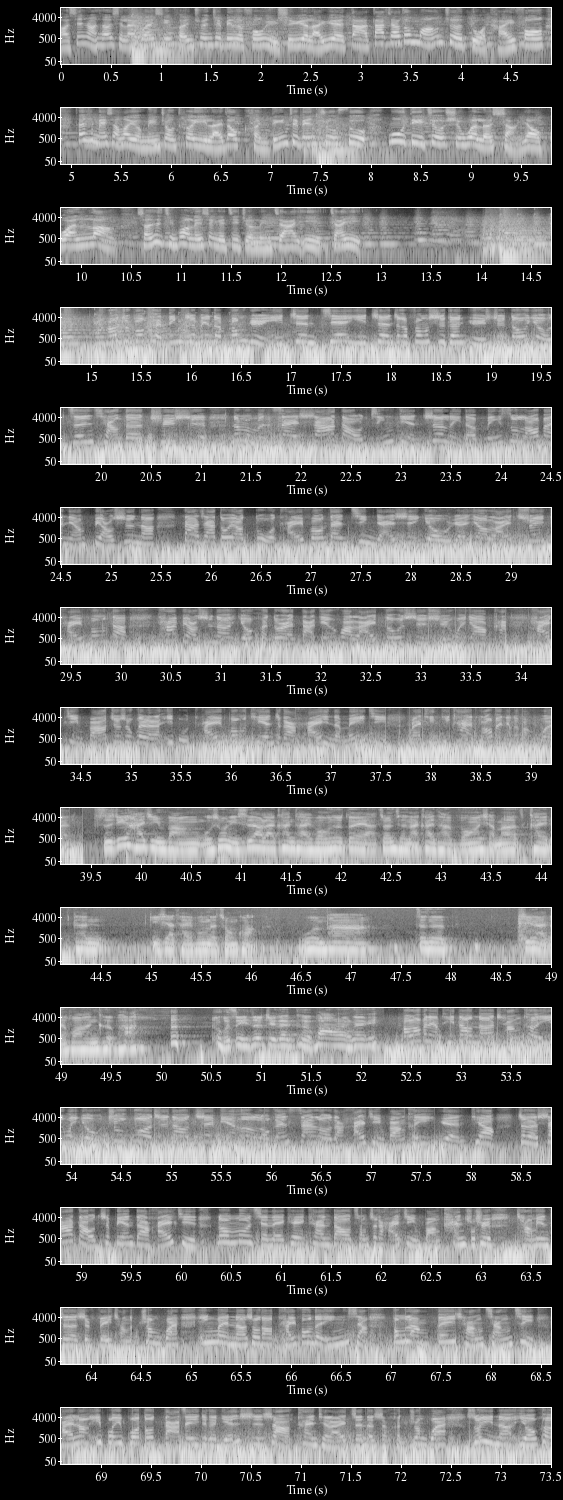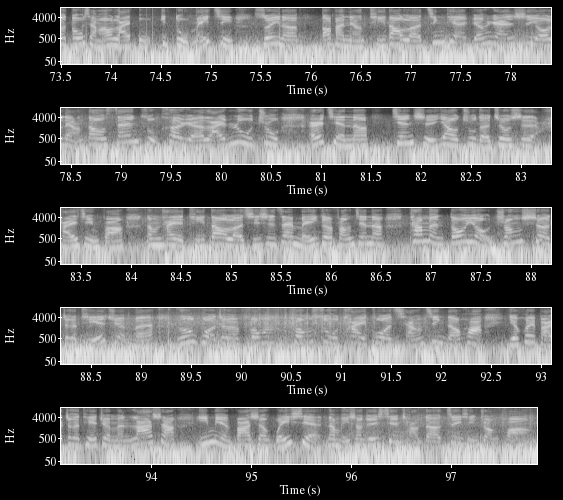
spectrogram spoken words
好，现场消息来关心，恒春这边的风雨是越来越大，大家都忙着躲台风，但是没想到有民众特意来到垦丁这边住宿，目的就是为了想要观浪。详细情况连线给记者林嘉义，嘉义。垦丁这边的风雨一阵接一阵，这个风势跟雨势都有增强的趋势。那么我们在沙岛景点这里的民宿老板表示呢，大家都要躲台风，但竟然是有人要来追台风的。他表示呢，有很多人打电话来都是询问要看海景房，就是为了一睹台风天这个海景的美景。我们来听听看老板娘的访问。紫金海景房，我说你是要来看台风，是对啊，专程来看台风，想要看看。一下台风的状况，我很怕，真的进来的话很可怕，我自己就觉得可怕了嘞。好，老板娘提到呢，常客因为有住过，知道这边景房可以远眺这个沙岛这边的海景。那么目前呢，也可以看到从这个海景房看出去，场面真的是非常的壮观。因为呢，受到台风的影响，风浪非常强劲，海浪一波一波都打在这个岩石上，看起来真的是很壮观。所以呢，游客都想要来睹一睹美景。所以呢，老板娘提到了，今天仍然是有两到三组客人来入住，而且呢，坚持要住的就是海景房。那么他也提到了，其实，在每一个房间呢，他们都有装设这个铁卷门，如果这个风风速太过强劲的话，也会把这个铁卷门拉上，以免发生危险。那么以上就是现场的最新状况。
